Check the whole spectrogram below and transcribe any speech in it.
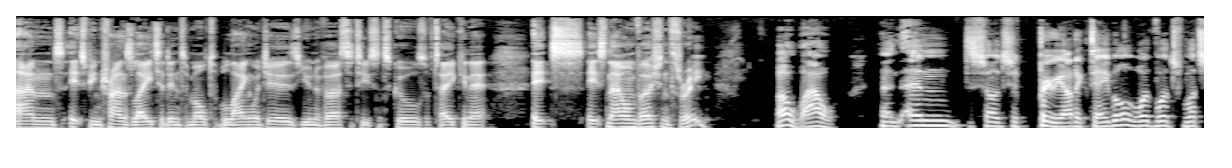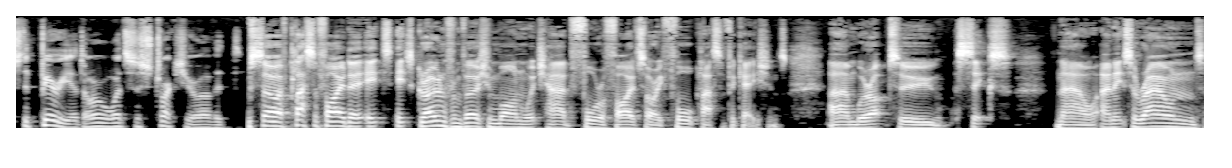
and it's been translated into multiple languages. Universities and schools have taken it. It's it's now on version three. Oh wow! And and so it's a periodic table. What what's what's the period or what's the structure of it? So I've classified it. It's it's grown from version one, which had four or five, sorry, four classifications. Um, we're up to six now, and it's around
